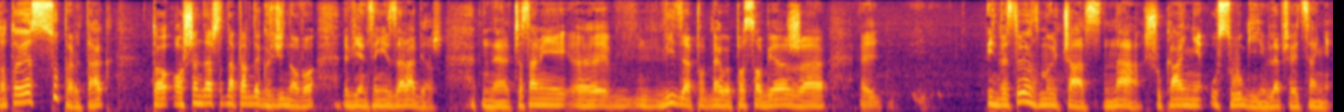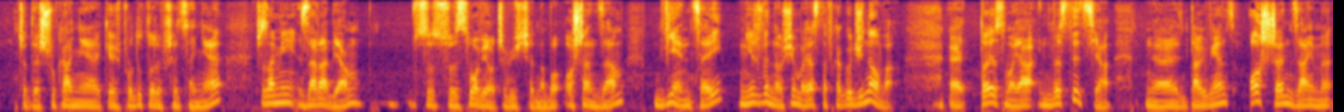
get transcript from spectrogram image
no to jest super, tak? To oszczędzasz tak naprawdę godzinowo więcej niż zarabiasz. E, czasami widzę jakby po sobie, że inwestując mój czas na szukanie usługi w lepszej cenie, czy też szukanie jakiegoś produktu w lepszej cenie, czasami zarabiam, w cudzysłowie oczywiście, no bo oszczędzam więcej niż wynosi moja stawka godzinowa. E, to jest moja inwestycja. E, tak więc oszczędzajmy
